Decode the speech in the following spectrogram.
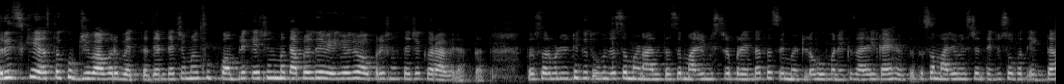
रिस्की असतं खूप जीवावर बेततात. आणि त्याच्यामुळे खूप कॉम्प्लिकेशनमध्ये आपल्याला ते वेगवेगळे ऑपरेशन त्याचे करावे लागतात. तर सर म्हटलं ठीक आहे तुम्ही जसं म्हणाल तसं माझ्या मिस्टरपर्यंत तसं म्हटलं. हो म्हणे चालेल काय हरकत तसं माझ्या मिस्टर त्यांच्यासोबत एकदा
